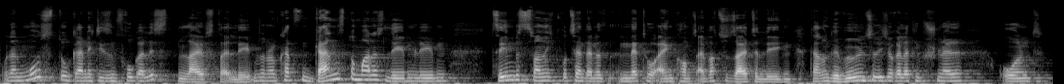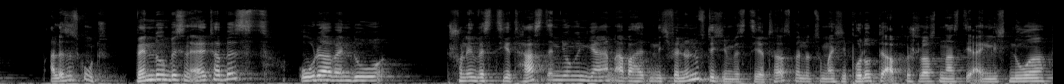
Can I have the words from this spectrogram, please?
Und dann musst du gar nicht diesen Frugalisten-Lifestyle leben, sondern du kannst ein ganz normales Leben leben, 10 bis 20 Prozent deines Nettoeinkommens einfach zur Seite legen. Daran gewöhnst du dich auch relativ schnell und alles ist gut. Wenn du ein bisschen älter bist oder wenn du schon investiert hast in jungen Jahren, aber halt nicht vernünftig investiert hast, wenn du zum Beispiel Produkte abgeschlossen hast, die eigentlich nur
